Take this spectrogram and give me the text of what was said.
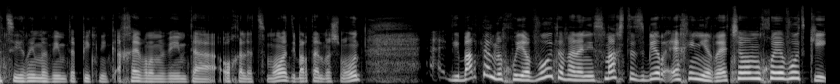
הצעירים מביאים את הפיקניק, החבר'ה מביאים את האוכל עצמו, דיברת על משמעות. דיברת על מחויבות, אבל אני אשמח שתסביר איך היא נראית שם המחויבות, כי,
